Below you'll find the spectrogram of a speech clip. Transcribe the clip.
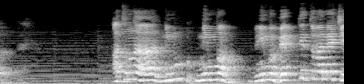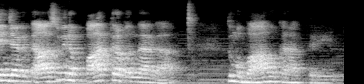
ಬರುತ್ತೆ. ಅದನ್ನ ನಿಮ್ ನಿಮ್ಮ ನಿಮ್ಮ ವ್ಯಕ್ತಿತ್ವನೇ ಚೇಂಜ್ ಆಗುತ್ತೆ. ಆ ಹಸುವಿನ ಪಾತ್ರ ಬಂದಾಗ ತುಂಬಾ ಭಾವುಕರಾಗ್ತೀರಿ.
